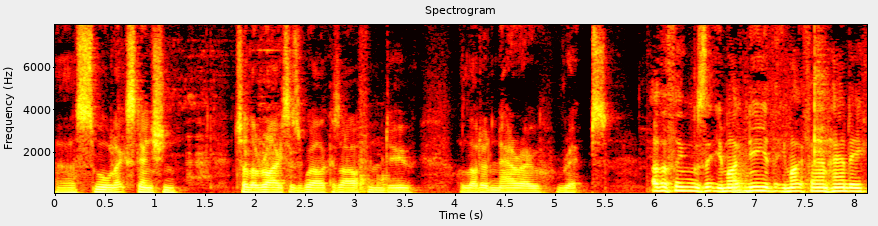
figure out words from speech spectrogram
uh, small extension to the right as well because I often do a lot of narrow rips. Other things that you might need that you might find handy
